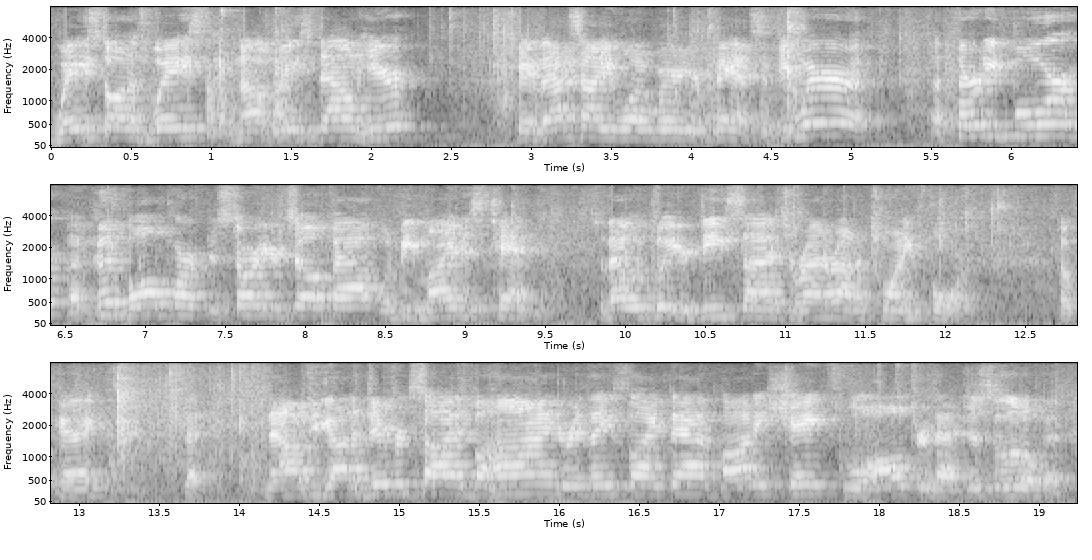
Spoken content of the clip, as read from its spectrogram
Waist on his waist, not waist down here. Okay, that's how you want to wear your pants. If you wear a, a 34, a good ballpark to start yourself out would be minus 10. So that would put your D size to right around a 24. Okay? Now, if you got a different size behind or things like that, body shapes will alter that just a little bit.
